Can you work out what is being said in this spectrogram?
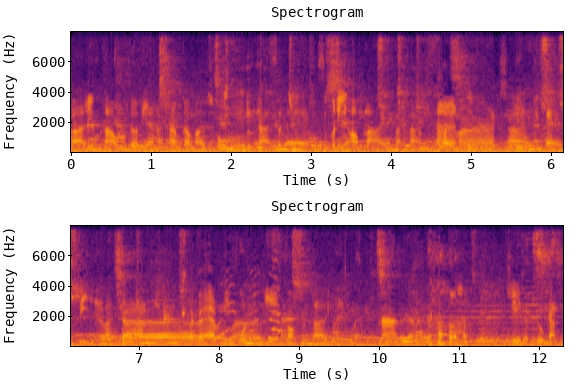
อ่าริมอ่าววิกตอเรียนะครับกำลังชมการแสดง Symphony of Life นะครับสวยมาก ใช่แสงสีอลังการแล้วก็แอบมีฝุ่น PM 2.5เล็กๆนะ หนาเลยอะ โอเคเดี๋ยวไปดูกัน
